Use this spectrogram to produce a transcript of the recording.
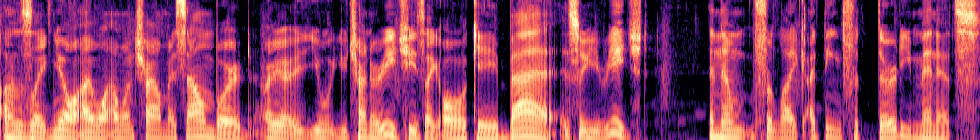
I was like, yo, I want I want to try out my soundboard. Are you you trying to reach? He's like, oh, okay, bad. So he reached. And then for like I think for 30 minutes,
